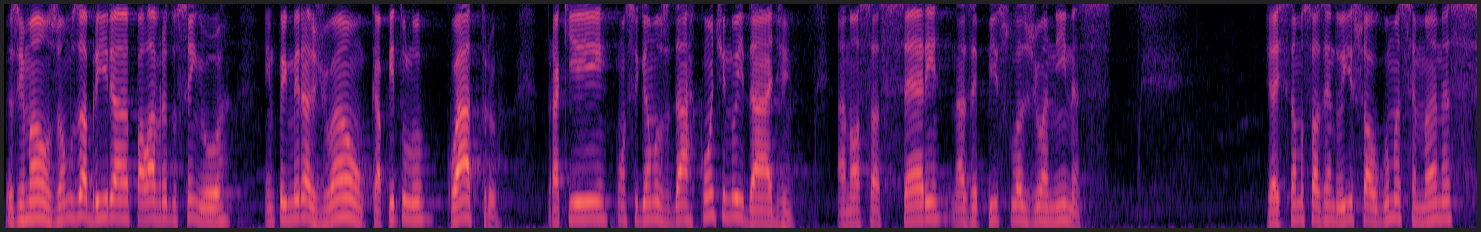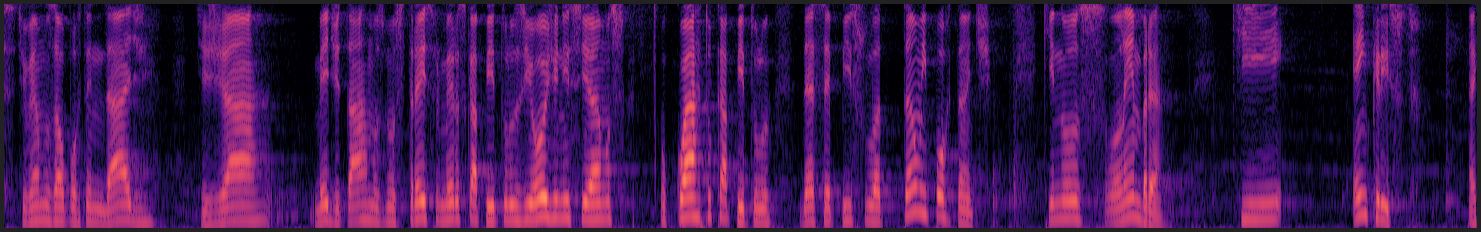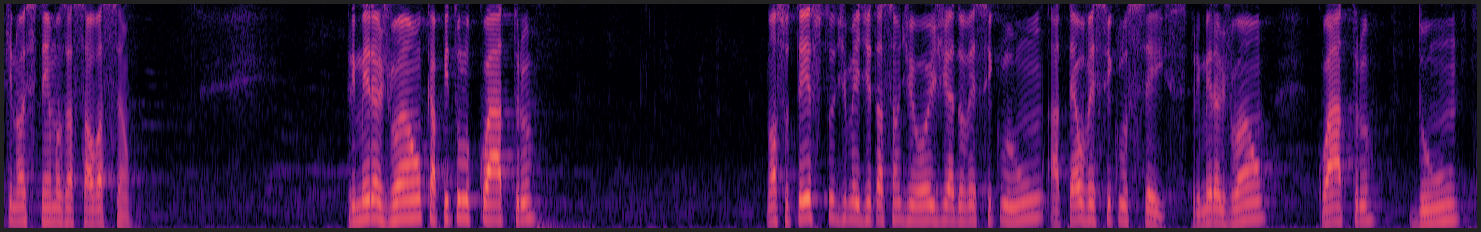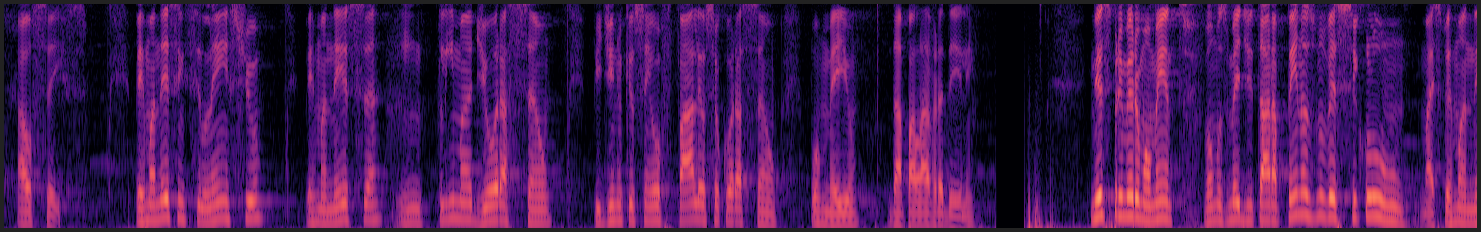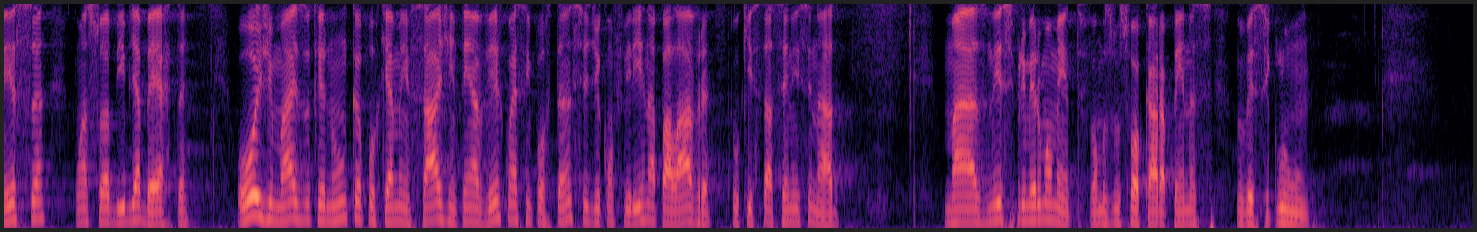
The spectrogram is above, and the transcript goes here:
Meus irmãos, vamos abrir a palavra do Senhor em 1 João, capítulo 4, para que consigamos dar continuidade à nossa série nas epístolas joaninas. Já estamos fazendo isso há algumas semanas, tivemos a oportunidade de já meditarmos nos três primeiros capítulos e hoje iniciamos o quarto capítulo dessa epístola tão importante, que nos lembra que em Cristo é que nós temos a salvação. 1 João, capítulo 4. Nosso texto de meditação de hoje é do versículo 1 até o versículo 6. 1 João 4, do 1 ao 6. Permaneça em silêncio, permaneça em clima de oração, pedindo que o Senhor fale ao seu coração por meio da palavra dele. Nesse primeiro momento, vamos meditar apenas no versículo 1, mas permaneça com a sua Bíblia aberta. Hoje, mais do que nunca, porque a mensagem tem a ver com essa importância de conferir na palavra o que está sendo ensinado. Mas nesse primeiro momento, vamos nos focar apenas no versículo 1.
